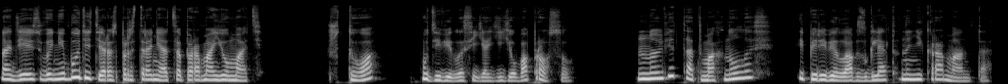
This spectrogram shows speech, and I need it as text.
«Надеюсь, вы не будете распространяться про мою мать?» «Что?» — удивилась я ее вопросу. Но вид отмахнулась и перевела взгляд на некроманта.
